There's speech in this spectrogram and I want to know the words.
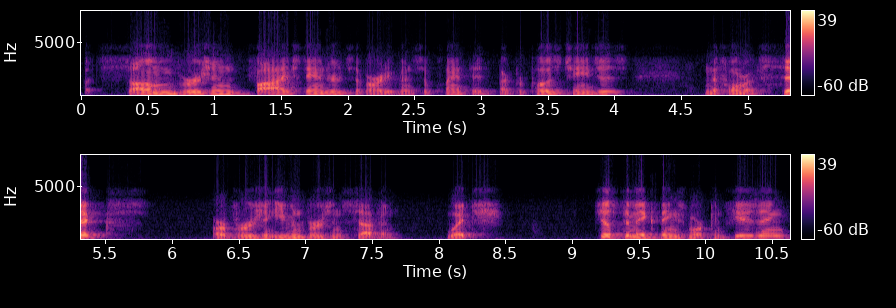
But some version 5 standards have already been supplanted by proposed changes in the form of 6 or version, even version 7, which, just to make things more confusing,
